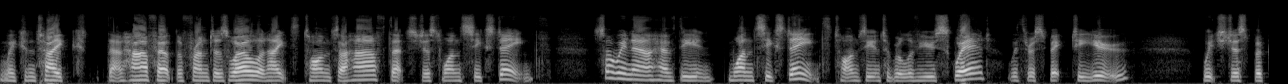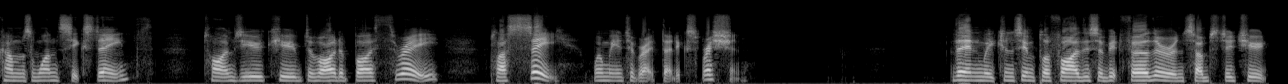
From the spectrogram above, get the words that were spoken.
We can take that half out the front as well, and 8 times a half, that's just 1 16th. So we now have the 1 16th times the integral of u squared with respect to u, which just becomes 1 16th times u cubed divided by 3 plus c when we integrate that expression. Then we can simplify this a bit further and substitute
